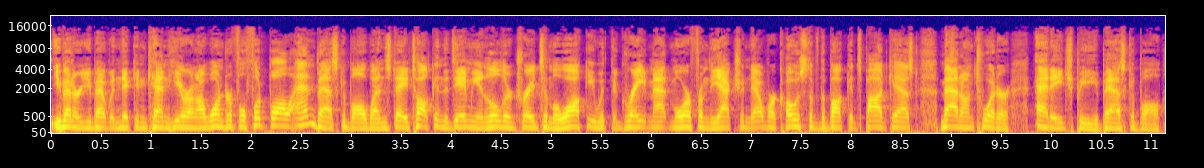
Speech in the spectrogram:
you better you bet with Nick and Ken here on a wonderful football and basketball Wednesday, talking the Damian Lillard trade to Milwaukee with the great Matt Moore from the Action Network, host of the Buckets podcast. Matt on Twitter at HP Basketball.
